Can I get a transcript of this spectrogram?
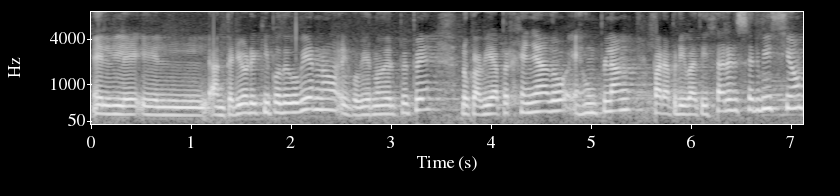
el, el anterior equipo de gobierno, el gobierno del PP, lo que había pergeñado es un plan para privatizar el servicio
